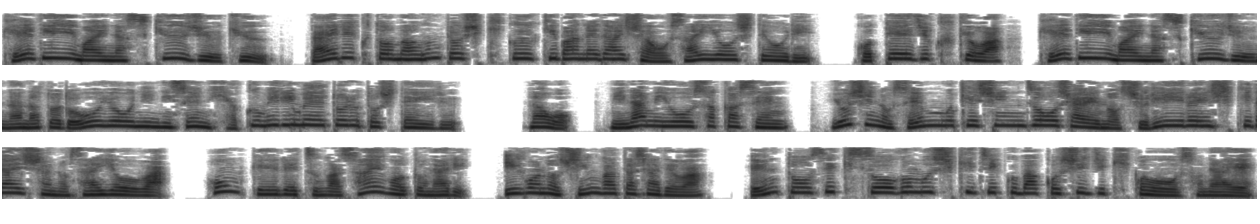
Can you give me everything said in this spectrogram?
KD-99 ダイレクトマウント式空気バネ台車を採用しており、固定軸距は KD-97 と同様に 2100mm としている。なお、南大阪線、吉野線向け心臓車へのシュリーレン式台車の採用は、本系列が最後となり、以後の新型車では、円筒積層ゴム式軸箱指示機構を備え、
